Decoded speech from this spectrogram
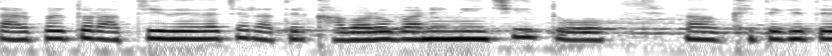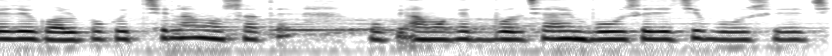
তারপরে তো রাত্রি হয়ে গেছে, রাতের খাবারও বানিয়ে নিয়েছি। তো খেতে খেতে যে গল্প করছিলাম ওর সাথে, ওকে আমাকে বলছে, আমি বউ সেজেছি বউ সেজেছি,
